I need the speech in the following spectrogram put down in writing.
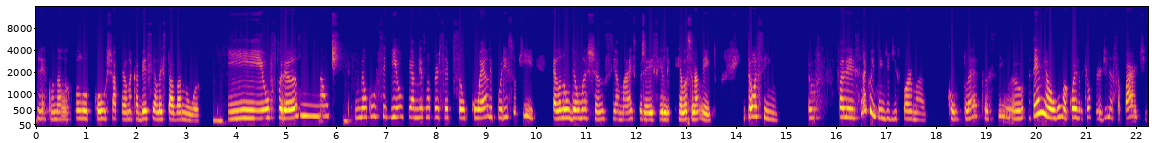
Né? Quando ela colocou o chapéu na cabeça, ela estava nua. E o Franz não, não conseguiu ter a mesma percepção com ela, e por isso que ela não deu uma chance a mais para esse relacionamento. Então, assim, eu falei, será que eu entendi de forma completa? Assim, eu, teve alguma coisa que eu perdi nessa parte,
